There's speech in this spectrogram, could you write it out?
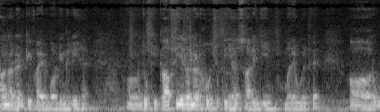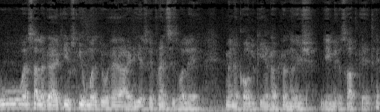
अनआइडेंटिफाइड बॉडी मिली है जो कि काफ़ी रनड हो चुकी है, सारी जीप भरे हुए थे। और वो ऐसा लगा है कि उसकी उम्र जो है, आईडीए से फ्रांसिस वाले मैंने कॉल किया, डॉक्टर नरेश जी मेरे साथ गए थे।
